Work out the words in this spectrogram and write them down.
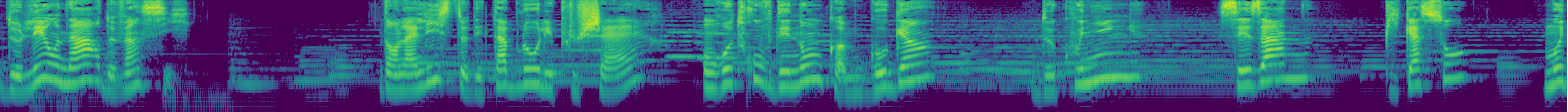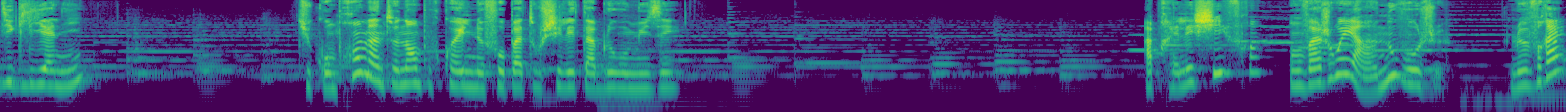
de Léonard de Vinci. Dans la liste des tableaux les plus chers, on retrouve des noms comme Gauguin, De Kooning, Cézanne, Picasso, Modigliani. Tu comprends maintenant pourquoi il ne faut pas toucher les tableaux au musée Après les chiffres, on va jouer à un nouveau jeu. Le vrai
